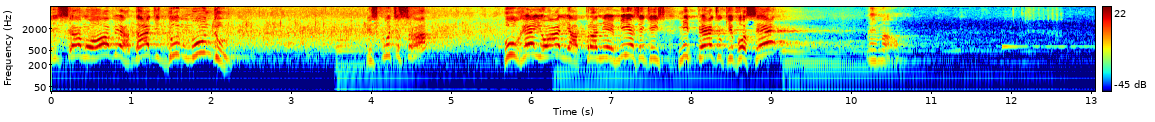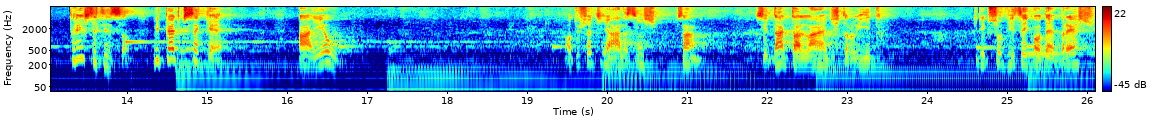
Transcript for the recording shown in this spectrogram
Isso é a maior verdade do mundo. Escute só. O rei olha para Neemias e diz: Me pede o que você. Meu irmão, preste atenção. Me pede o que você quer. Ah, eu? Estou chateado, assim, sabe? Cidade está lá, destruída. Queria que o senhor visse aí qual é brecha.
